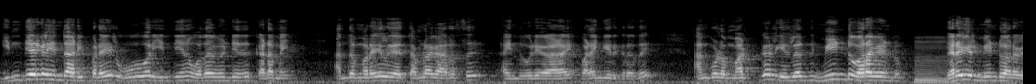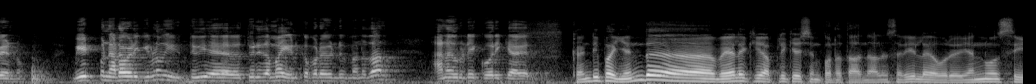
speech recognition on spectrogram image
இந்தியர்கள் இந்த அடிப்படையில் ஒவ்வொரு இந்தியனும் உதவ வேண்டியது கடமை. அந்த முறையில் தமிழக அரசு ஐந்து கோடி வழ- வழங்கி இருக்கிறது அங்குள்ள மக்கள் இதிலிருந்து மீண்டு வர வேண்டும். விரைவில் மீண்டு வர வேண்டும். மீட்பு நடவடிக்கைகளும் துரி- துரிதமாக எடுக்கப்பட வேண்டும் என்றுதான் அனைவருடைய கோரிக்கையாக இருக்கிறது கண்டிப்பா எந்த வேலைக்கு அப்ளிகேஷன் பண்ணுறதா இருந்தாலும் சரி இல்லை ஒரு என்ஓசி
